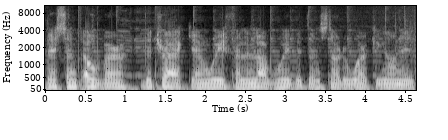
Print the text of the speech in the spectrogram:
they sent over the track, and we fell in love with it and started working on it.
